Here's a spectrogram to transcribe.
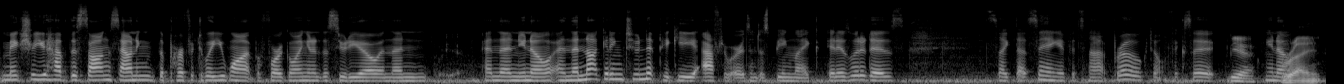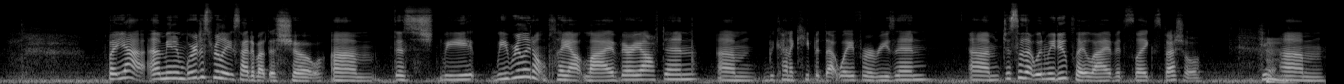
make sure you have the song sounding the perfect way you want before going into the studio and then Oh, yeah. and then you know and then not getting too nitpicky afterwards and just being like it is what it is it's like that saying if it's not broke don't fix it Yeah. you know Right. but yeah, I mean, we're just really excited about this show. Um, this we we really don't play out live very often. Um, we kind of keep it that way for a reason, um, just so that when we do play live, it's like special. Hmm. Um,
